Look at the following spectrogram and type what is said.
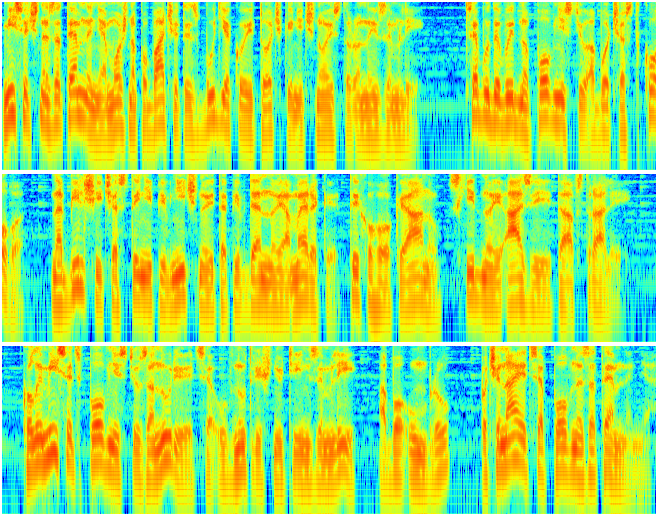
місячне затемнення можна побачити з будь-якої точки нічної сторони Землі. Це буде видно повністю або частково на більшій частині Північної та Південної Америки, Тихого океану, Східної Азії та Австралії. Коли місяць повністю занурюється у внутрішню тінь Землі або умбру, починається повне затемнення.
